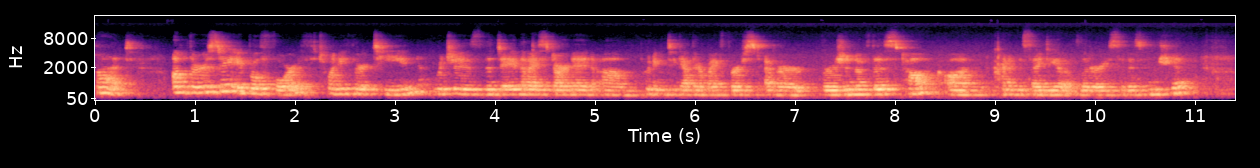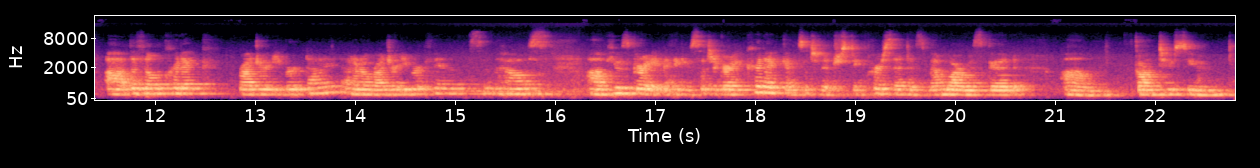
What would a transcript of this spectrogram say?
but on Thursday, April 4th, 2013, which is the day that I started um, putting together my first ever version of this talk on kind of this idea of literary citizenship, uh, the film critic Roger Ebert died. I don't know, Roger Ebert fans in the house. Um, he was great. I think he was such a great critic and such an interesting person. His memoir was good um, gone too soon.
